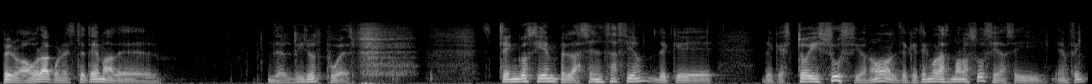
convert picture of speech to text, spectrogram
Pero ahora con este tema del, del virus, pues tengo siempre la sensación de que, de que estoy sucio, ¿no? De que tengo las manos sucias y, en fin.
